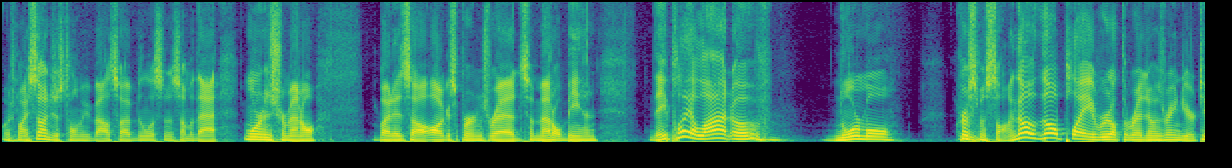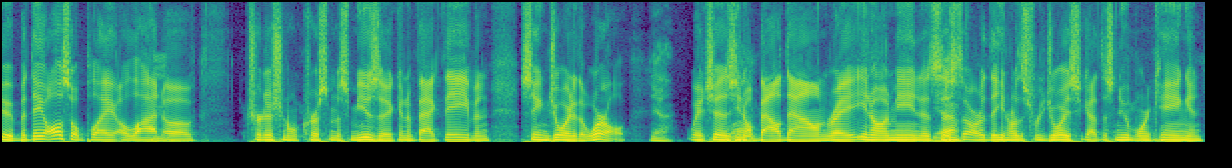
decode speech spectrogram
which my son just told me about. So I've been listening to some of that, more instrumental. But it's uh, August Burns Red, it's a metal band. They play a lot of normal Christmas song. They'll they'll play Rudolph the Red-Nosed Reindeer too, but they also play a lot of traditional Christmas music. And in fact, they even sing "Joy to the World." Yeah. which is you know bow down, right? You know what I mean? It's Yeah. just or the you know this rejoice. You got this newborn king, and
